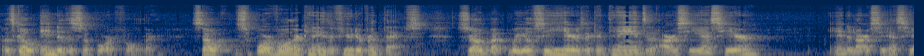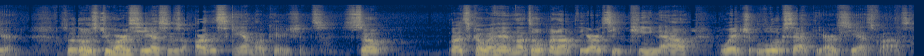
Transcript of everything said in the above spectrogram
Let's go into the support folder. So support folder contains a few different things. So, but what you'll see here is it contains an RCS here and an RCS here. So those two RCSs are the scan locations. So let's go ahead and let's open up the RCP now, which looks at the RCS files.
